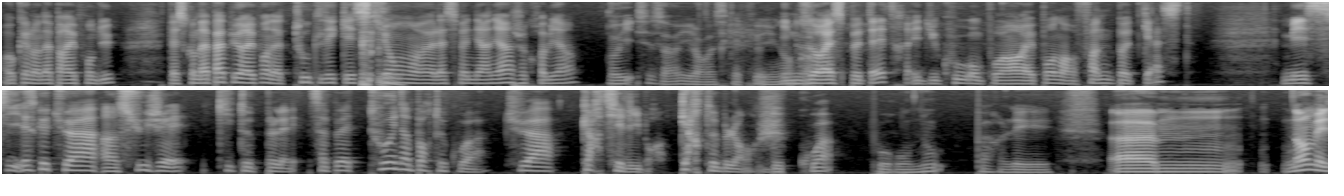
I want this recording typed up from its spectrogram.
auxquelles on n'a pas répondu, parce qu'on n'a pas pu répondre à toutes les questions euh, la semaine dernière, je crois bien. Oui, c'est ça, il en reste quelques-unes. Il nous en reste peut-être, et du coup, on pourra en répondre en fin de podcast. Mais si, est-ce que tu as un sujet qui te plaît? Ça peut être tout et n'importe quoi. Tu as quartier libre, carte blanche. De quoi pourrons-nous parler? Euh, Non, mais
